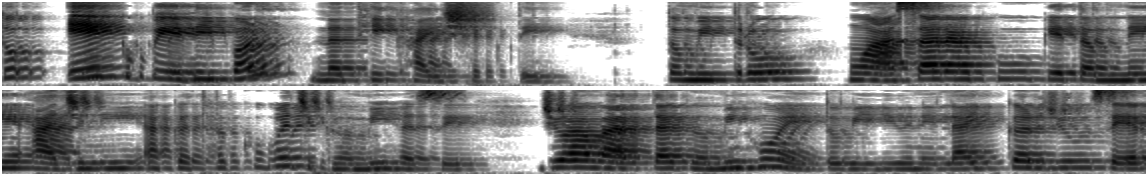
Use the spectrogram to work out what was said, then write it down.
તો એક પેઢી પણ નથી ખાઈ શકતી. તો મિત્રો હું આશા રાખું કે તમને આજની આ કથા ખૂબ જ ગમી હશે. જો આ વાર્તા ગમી હોય તો વિડીયોને લાઈક કરજો શેર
